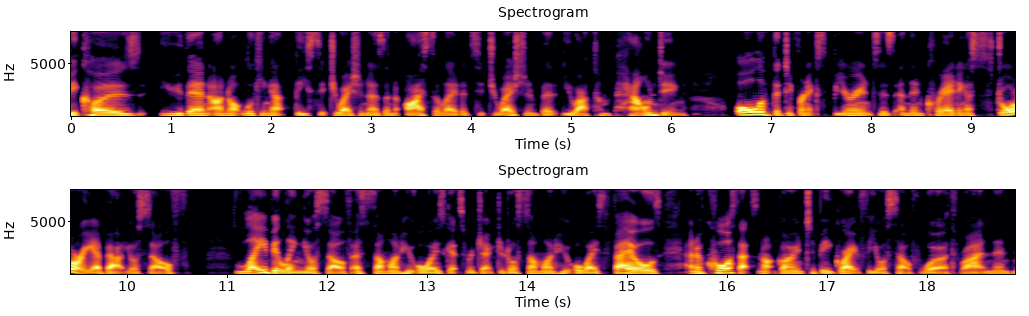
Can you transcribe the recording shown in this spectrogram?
because you then are not looking at the situation as an isolated situation, but you are compounding all of the different experiences and then creating a story about yourself labeling yourself as someone who always gets rejected or someone who always fails. And of course, that's not going to be great for your self worth, right? And then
